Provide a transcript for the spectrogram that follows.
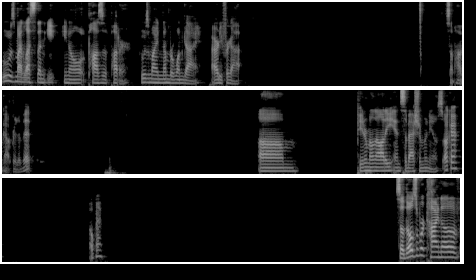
Who was my less than, you know, positive putter? Who's my number one guy? I already forgot. Somehow got rid of it. Um, Peter Malnati and Sebastian Munoz. Okay. Okay. So those were kind of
